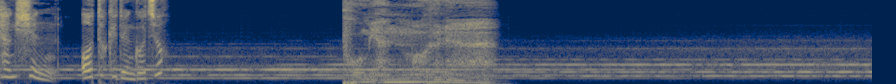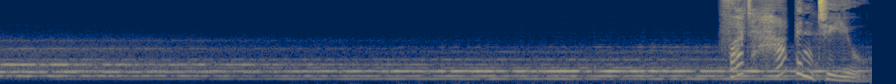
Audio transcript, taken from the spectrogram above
당신 어떻게 된 거죠? What happened to you?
